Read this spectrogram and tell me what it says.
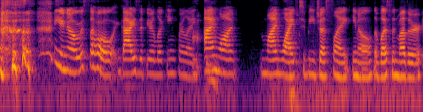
you know, so guys, if you're looking for like, I want my wife to be just like, you know, the Blessed Mother,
